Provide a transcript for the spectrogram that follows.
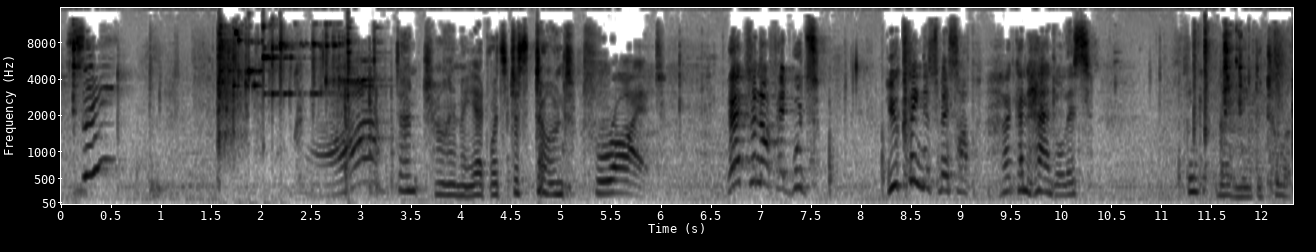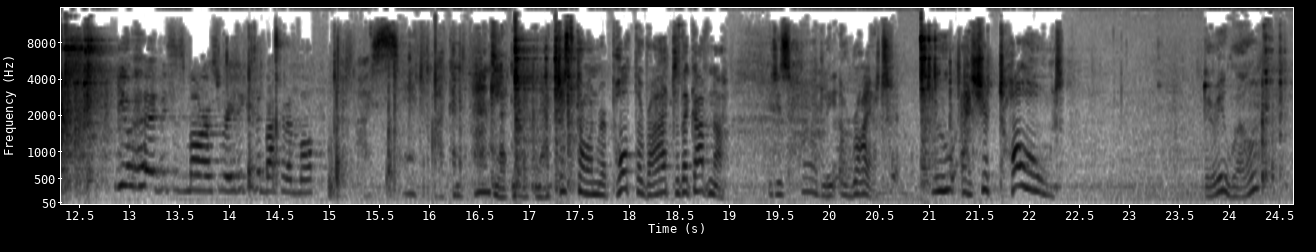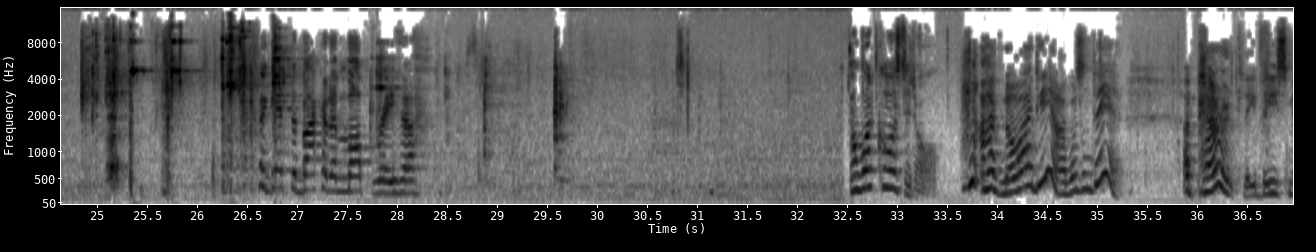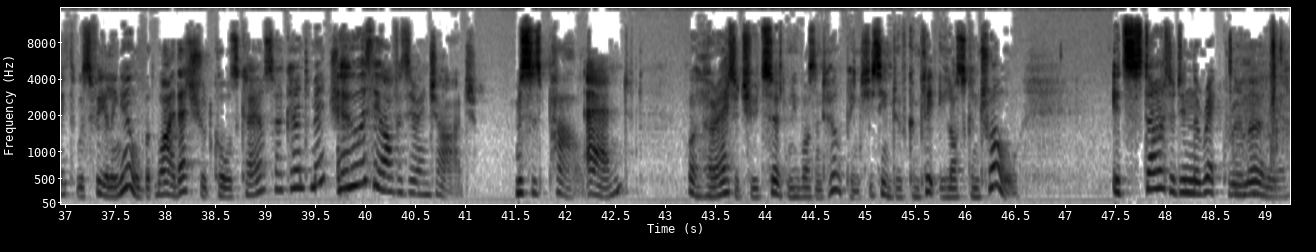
See? Ah. Don't try me, Edwards. Just don't. Try it. That's enough, Edwards. You clean this mess up. I can handle this. I think it may need the two of us. You heard Mrs. Morris, Rita. Get a bucket and mop. I said I can handle it, Meg. Now just go and report the riot to the governor. It is hardly a riot. Do as you're told. Very well. Forget the bucket and mop, Rita. And what caused it all? I've no idea. I wasn't there. Apparently, Bea. Smith was feeling ill, but why that should cause chaos, I can't imagine. Who is the officer in charge? Mrs. Powell. And? Well, her attitude certainly wasn't helping. She seemed to have completely lost control. It started in the rec room earlier.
